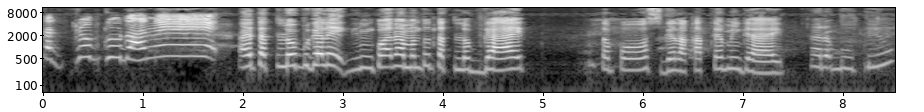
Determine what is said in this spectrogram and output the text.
tatlog to, Dani! Ay, tatlob gali. Kuha naman to tatlob guys. Tapos, galakat kami guys. Harap buti, oh.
